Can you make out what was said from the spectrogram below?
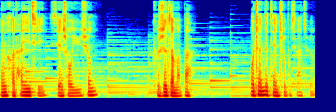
能和他一起携手余生。”可是怎么办？我真的坚持不下去了。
